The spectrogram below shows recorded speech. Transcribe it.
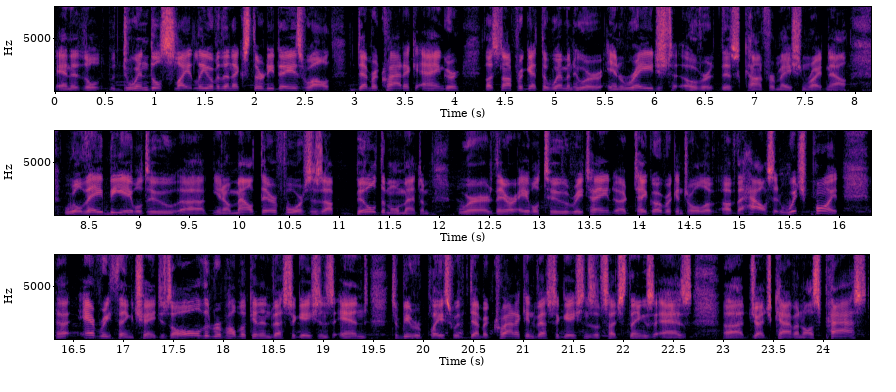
and it'll dwindle slightly over the next 30 days, while Democratic anger, let's not forget the women who are enraged over this confirmation right now, will they be able to, uh, you know, mount their forces up, build the momentum where they're able to retain or take over control of, of the House, at which point uh, everything changes. All the Republican investigations end to be replaced with Democratic investigations of such things as uh, Judge Kavanaugh's past,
